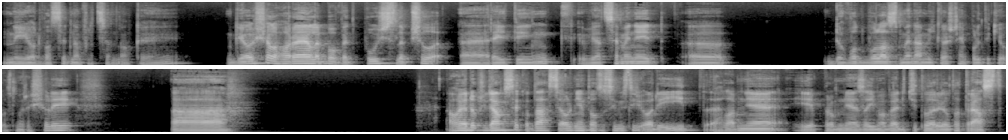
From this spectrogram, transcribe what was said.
NIO 21%, OK. Geo šel hore, lebo Vedpush zlepšil uh, rating, menej uh, dovod bola zmena migračnej politiky, to jsme řešili. Uh, ahoj, já přidám se k otázce ohledně toho, co si myslíš o REIT. Hlavně je pro mě zajímavé Digital Realty Trust.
